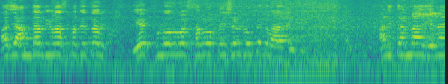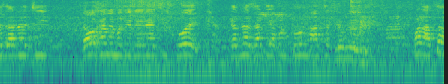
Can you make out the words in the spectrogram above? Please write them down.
माझे आमदार निवासमध्ये तर एक फ्लोअरवर सर्व पेशंट लोकच राहायचे आणि त्यांना येण्या जाण्याची दवाखान्यामध्ये नेण्याची सोय करण्यासाठी आपण दोन माणसं ठेवली होती. पण आता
